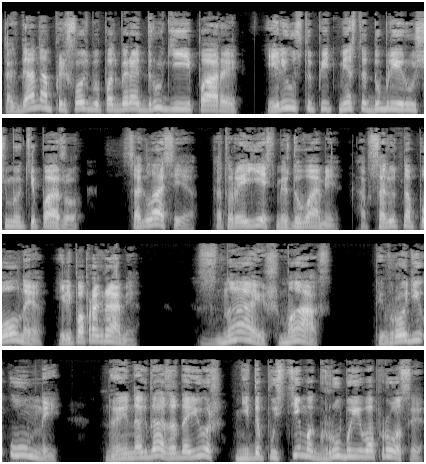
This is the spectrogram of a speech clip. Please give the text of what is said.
Тогда нам пришлось бы подбирать другие пары или уступить место дублирующему экипажу. Согласие, которое есть между вами, абсолютно полное или по программе? Знаешь, Макс, ты вроде умный, но иногда задаешь недопустимо грубые вопросы.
